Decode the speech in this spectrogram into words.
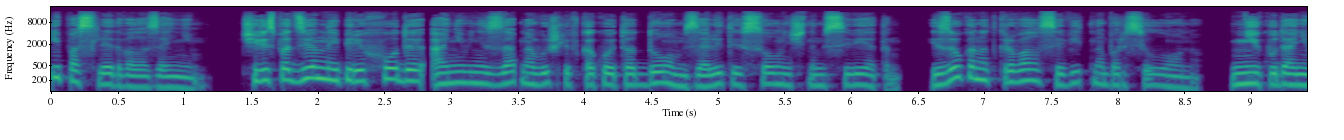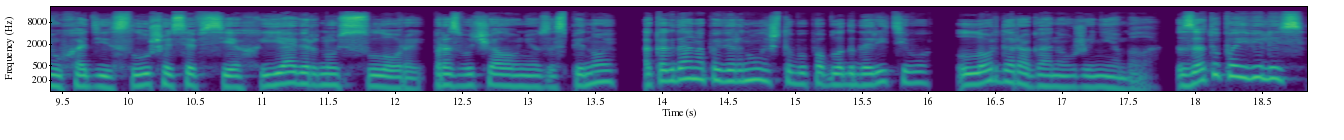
и последовала за ним. Через подземные переходы они внезапно вышли в какой-то дом, залитый солнечным светом. Из окон открывался вид на Барселону. «Никуда не уходи, слушайся всех, я вернусь с Лорой», прозвучало у нее за спиной, а когда она повернулась, чтобы поблагодарить его, лорда Рогана уже не было. Зато появились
